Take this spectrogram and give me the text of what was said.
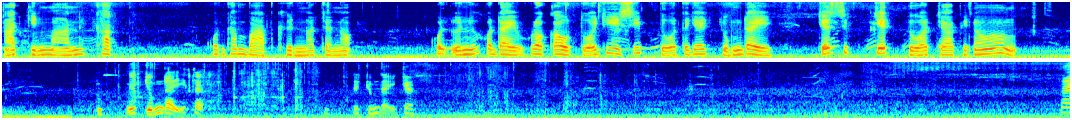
หากินหมานคัก คนทำบาปขึ้นเนาะจ้ะเนาะคนอื่นเขาก็ได้เราเก้าตัวยี่สิบตัวแต่ยายจุ๋มได้เจ็ดสิบเจ็ดตัวจ้าพี่น้อง ยายจุ๋มได้อีกแล้วยายจุ๋มได้อีกจ้ะใส่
